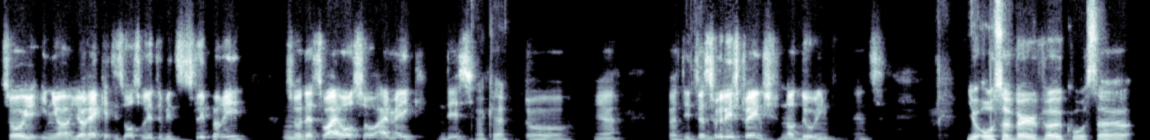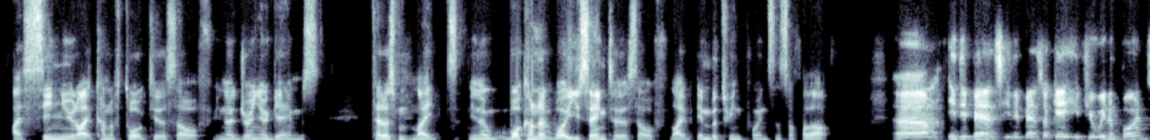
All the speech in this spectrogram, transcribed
So in your, your racket is also a little bit slippery. So Mm. that's why also I make this. okay. So yeah. But it's just really strange not doing. It's You're also very vocal, so I've seen you like kind of talk to yourself, you know, during your games. Tell us like you know what kind of what are you saying to yourself like in between points and stuff like that. Um, it depends. It depends. Okay, if you win a point,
